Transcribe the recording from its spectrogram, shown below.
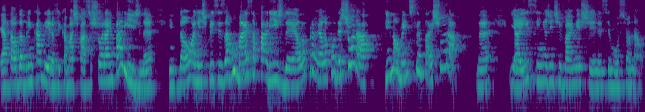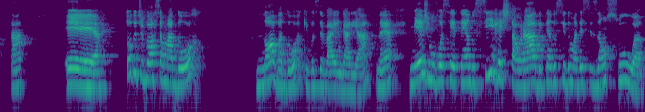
É a tal da brincadeira, fica mais fácil chorar em Paris, né? Então a gente precisa arrumar essa Paris dela para ela poder chorar, finalmente sentar e chorar, né? E aí sim a gente vai mexer nesse emocional, tá? É, todo divórcio é uma dor, nova dor que você vai angariar, né? Mesmo você tendo se restaurado e tendo sido uma decisão sua,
